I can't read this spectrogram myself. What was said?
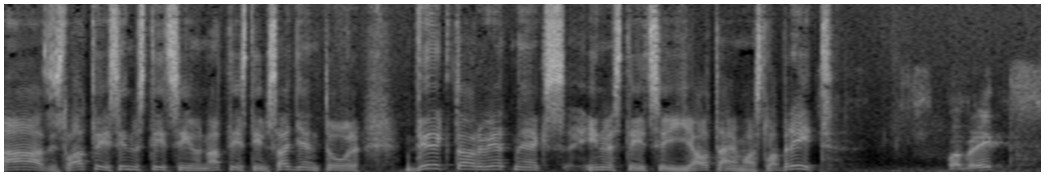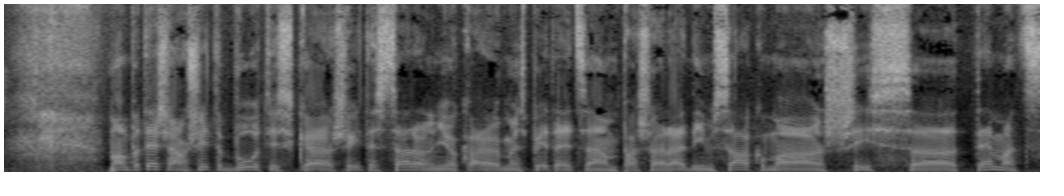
Āzis, Latvijas Investīciju un attīstības aģentūra, direktora vietnieks investīciju jautājumos. Labrīt! Labrīt! Man patiešām šī būtiska šī saruna, jo, kā jau mēs pieteicām pašā raidījuma sākumā, šis uh, temats,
